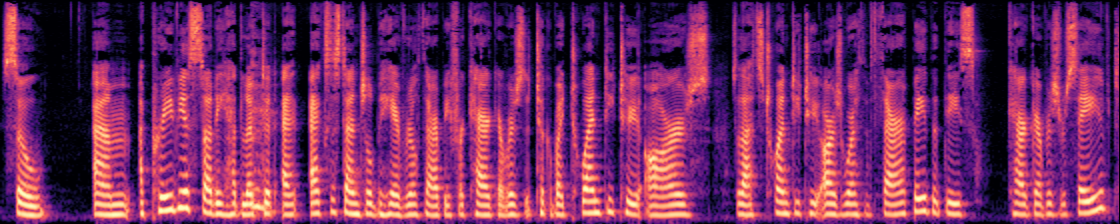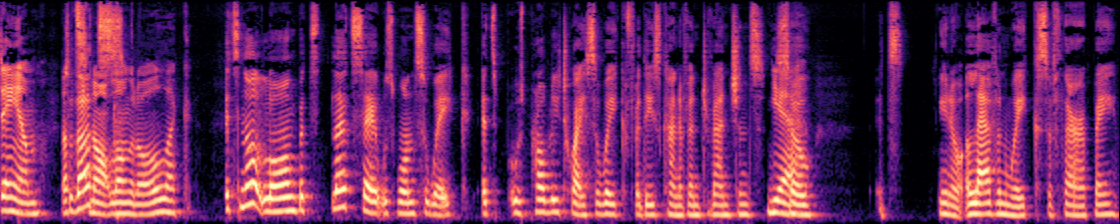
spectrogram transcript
So um, a previous study had looked at existential behavioral therapy for caregivers. It took about 22 hours. So that's 22 hours worth of therapy that these caregivers received. Damn, that's, that's- not long at all. Like, It's not long, but let's say it was once a week. It's, it was probably twice a week for these kind of interventions. Yeah. So it's, you know, 11 weeks of therapy.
